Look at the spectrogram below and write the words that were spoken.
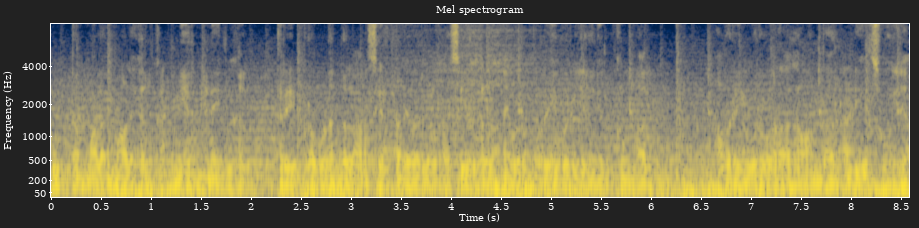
கூட்டம் மலர் மாலைகள் கண்ணீர் நினைவுகள் திரைப்பிரபலங்கள் அரசியல் தலைவர்கள் ரசிகர்கள் அனைவரும் ஒரே வரியில் நிற்கும் நாள். அவரை ஒருவராக வந்தார் நடிகர் சூர்யா.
